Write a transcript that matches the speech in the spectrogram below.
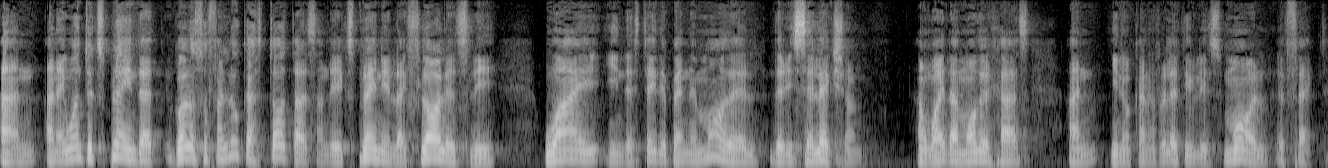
And, and I want to explain that Golosov and Lucas taught us, and they explain it like flawlessly, why in the state-dependent model there is selection, and why that model has an you know, kind of relatively small effect.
